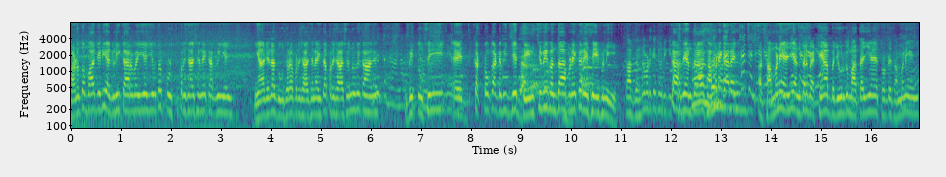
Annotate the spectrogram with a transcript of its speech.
ਫੜਨ ਤੋਂ ਬਾਅਦ ਜਿਹੜੀ ਅਗਲੀ ਕਾਰਵਾਈ ਹੈ ਜੀ ਉਹ ਤਾਂ ਪੁਲਿਸ ਪ੍ਰਸ਼ਾਸਨ ਨੇ ਕਰਨੀ ਹੈ ਜੀ। ਜਾਂ ਜਿਹੜਾ ਦੂਸਰਾ ਪ੍ਰਸ਼ਾਸਨ ਹੈ ਅਸੀਂ ਤਾਂ ਪ੍ਰਸ਼ਾਸਨ ਨੂੰ ਵੀ ਕਹਾਂਗੇ ਵੀ ਤੁਸੀਂ ਘੱਟੋ ਘੱਟ ਵੀ ਜੇ ਦਿਨ 'ਚ ਵੀ ਬੰਦਾ ਆਪਣੇ ਘਰੇ ਸੇਫ ਨਹੀਂ ਘਰ ਦੇ ਅੰਦਰ ਵੜ ਕੇ ਚੋਰੀ ਕੀਤੀ? ਘਰ ਦੇ ਅੰਦਰ ਆ ਸਾਹਮਣੇ ਘਰ ਹੈ ਜੀ। ਆ ਸਾਹਮਣੇ ਹੈ ਜੀ ਅੰਦਰ ਬੈਠੇ ਆ ਬਜ਼ੁਰਗ ਮਾਤਾ ਜੀ ਆ ਤੁਹਾਡੇ ਸਾਹਮਣੇ ਹੈ ਜੀ।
